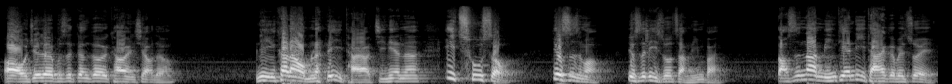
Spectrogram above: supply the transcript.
哦，我绝对不是跟各位开玩笑的哦。你看到我们的立台啊，今天呢一出手又是什么？又是利索涨停板。老师，那明天立台还可不可以追？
